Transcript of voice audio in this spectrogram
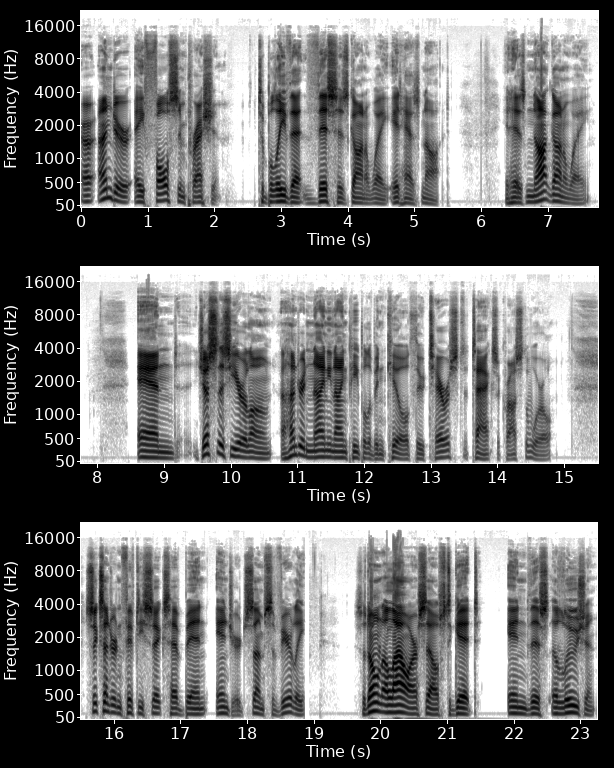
are under a false impression to believe that this has gone away. It has not. It has not gone away. And just this year alone, 199 people have been killed through terrorist attacks across the world. 656 have been injured, some severely. So don't allow ourselves to get in this illusion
